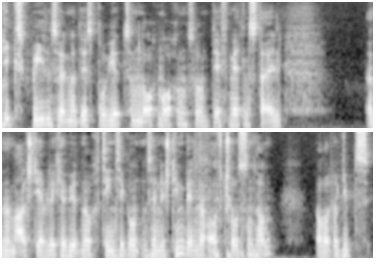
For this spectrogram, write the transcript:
Kick Squeals, wenn man das probiert zum Nachmachen, so ein Death Metal-Style, ein Normalsterblicher wird nach 10 Sekunden seine Stimmbänder rausgeschossen haben. Aber da gibt's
